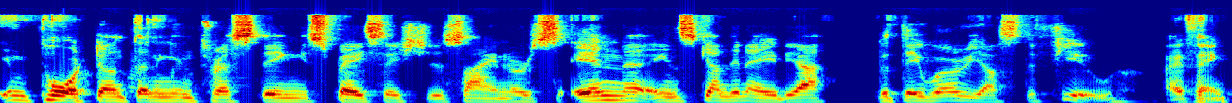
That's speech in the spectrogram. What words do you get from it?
important and interesting space age designers in in Scandinavia, but they were just a few, I think.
